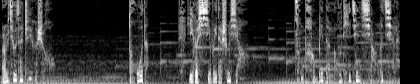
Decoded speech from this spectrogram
而就在这个时候，突的一个细微的声响从旁边的楼梯间响了起来，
